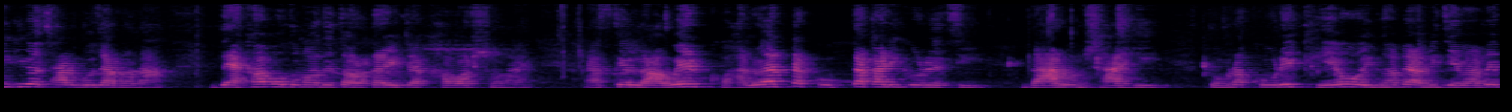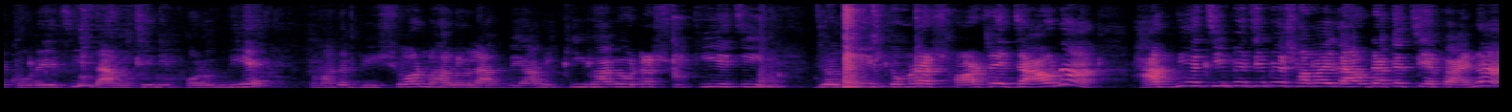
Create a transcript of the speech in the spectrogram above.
ভিডিও ছাড়বো, জানো না? দেখাবো তোমাদের তরকারিটা খাওয়ার সময়। আজকে লাউয়ের ভালো একটা কোপ্তা কারি করেছি, দারুণ শাহি। তোমরা করে খেয়েও ওইভাবে আমি যেভাবে করেছি, দারুচিনি ফোড়ন দিয়ে তোমাদের ভীষণ ভালো লাগবে। আমি কীভাবে ওটা শুকিয়েছি, যদি তোমরা শর্টে যাও না হাত দিয়ে চিপে চিপে সবাই লাউটাকে চেপায়, না?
